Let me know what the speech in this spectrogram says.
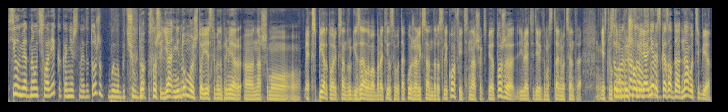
силами одного человека, конечно, это тоже было бы чудо. Ну, слушай, я не думаю, что если бы, например, э, нашему э, эксперту Александру Гизалову обратился вот такой же Александр Росляков, ведь наш эксперт тоже является директором социального центра, если бы к нему пришел миллионер бы? и сказал, да, на вот тебе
